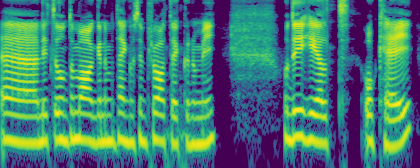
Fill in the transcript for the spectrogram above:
eh, lite ont i magen när man tänker på sin privatekonomi. Och det är helt okej. Okay.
